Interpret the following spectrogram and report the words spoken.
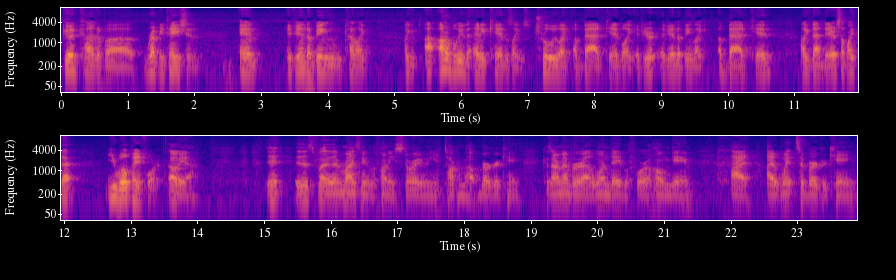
good kind of uh, reputation and if you end up being kind of like like I, I don't believe that any kid is like truly like a bad kid like if you're if you end up being like a bad kid like that day or something like that you will pay for it Oh yeah. It, it is funny. That reminds me of a funny story when you're talking about Burger King. Because I remember uh, one day before a home game, I I went to Burger King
